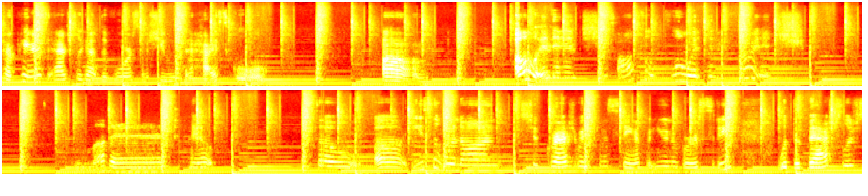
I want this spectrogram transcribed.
her parents actually got divorced when she was in high school um oh and then she's also fluent in french Love it. Yep. So uh, Issa went on to graduate from Stanford University with a bachelor's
